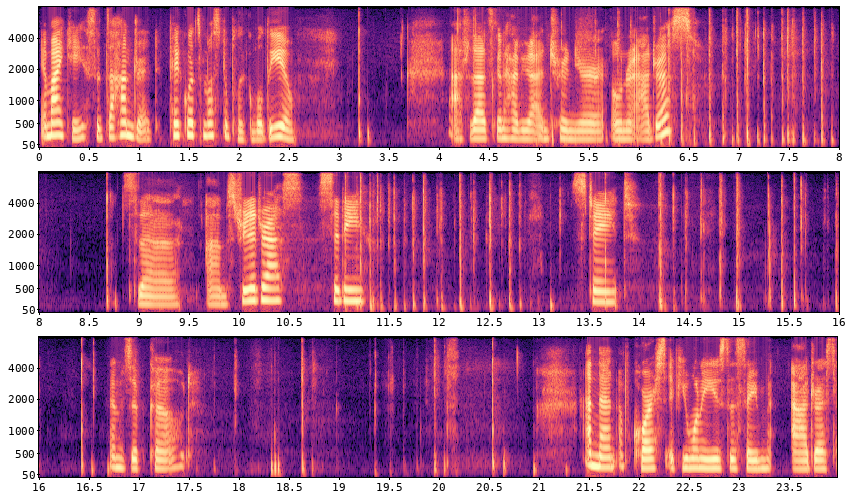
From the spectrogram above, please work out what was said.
In my case, it's 100. Pick what's most applicable to you. After that, it's going to have you enter in your owner address. It's the um, street address, city, state, and zip code. And then, of course, if you want to use the same address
